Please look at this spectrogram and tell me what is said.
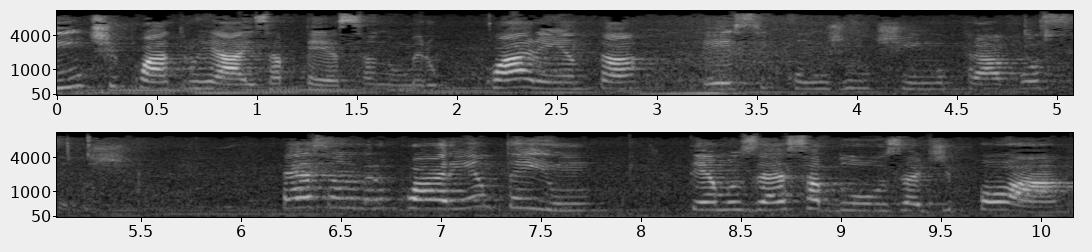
24 reais a peça número 40, esse conjuntinho para vocês. Peça número 41, temos essa blusa de poá,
